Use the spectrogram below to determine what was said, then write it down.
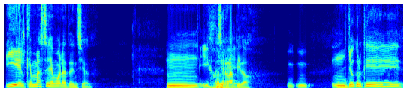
y el que más te llamó la atención? Mm, híjole. Así rápido. Mm, Yo creo que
